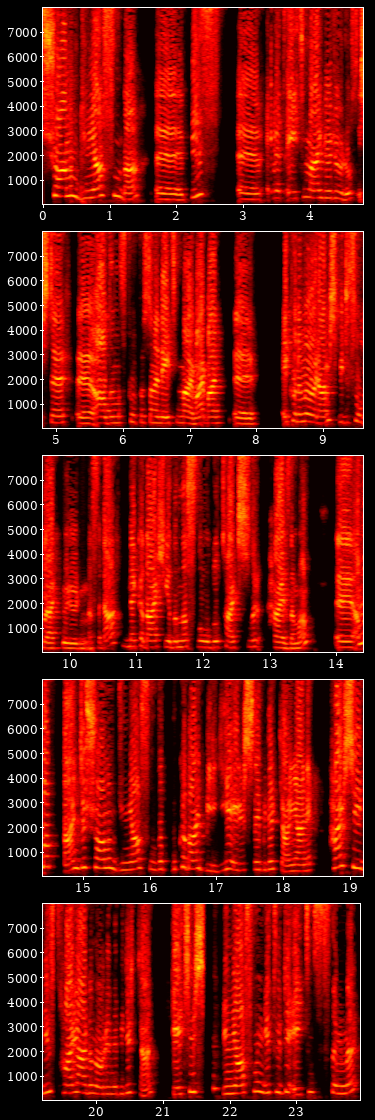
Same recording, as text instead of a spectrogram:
şu anın dünyasında e, biz e, evet eğitimler görüyoruz. İşte e, aldığımız profesyonel eğitimler var. Ben e, ekonomi öğrenmiş birisi olarak görüyorum mesela. Ne kadar ya da nasıl olduğu tartışılır her zaman. E, ama bence şu anın dünyasında bu kadar bilgiye erişilebilirken yani her şeyi biz her yerden öğrenebilirken geçmiş dünyasının getirdiği eğitim sistemine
